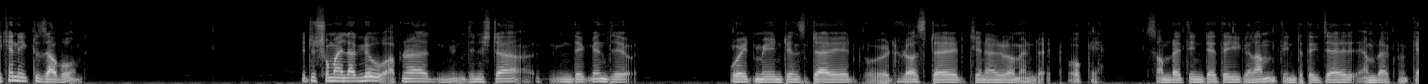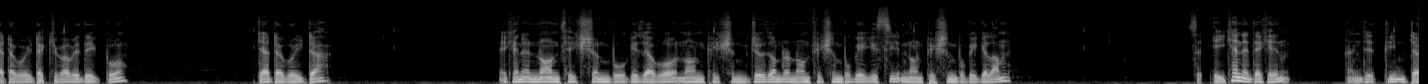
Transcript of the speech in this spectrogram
এখানে একটু যাব। একটু সময় লাগলেও আপনারা জিনিসটা দেখবেন যে weight maintenance diet weight loss diet general women diet okay so আমরা তিনটাতেই গেলাম, তিনটাতেই যাই, আমরা এখন ক্যাটাগরিটা কীভাবে দেখব? ক্যাটাগরিটা এখানে নন ফিকশন বুকে যাব নন ফিকশন যেহেতু আমরা নন ফিকশন বুকে গেছি নন ফিকশন বুকে গেলাম। সো এইখানে দেখেন যে তিনটা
